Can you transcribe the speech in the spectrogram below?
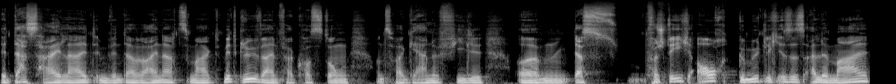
Äh, das Highlight im Winterweihnachtsmarkt mit Glühweinverkostung und zwar gerne viel. Ähm, das verstehe ich auch. Gemütlich ist es allemal.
